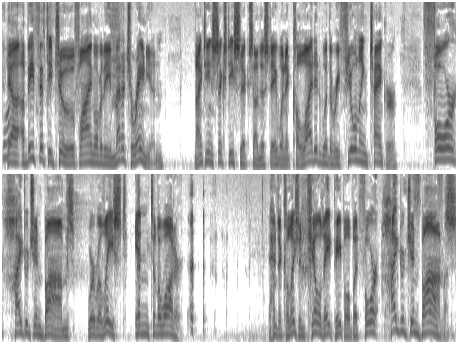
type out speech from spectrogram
Yeah, a B 52 flying over the Mediterranean. 1966 on this day when it collided with a refueling tanker, four hydrogen bombs were released into the water. And the collision killed eight people, but four hydrogen bombs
